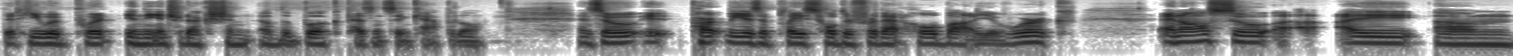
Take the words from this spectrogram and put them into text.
that he would put in the introduction of the book, Peasants and Capital. And so it partly is a placeholder for that whole body of work. And also, I um,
